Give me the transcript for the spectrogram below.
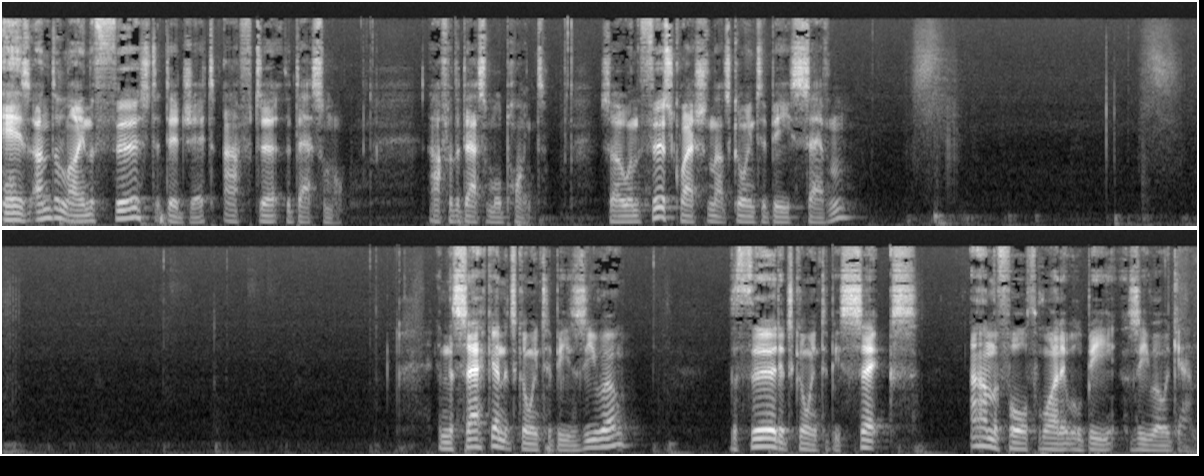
is underline the first digit after the decimal, after the decimal point. So in the first question, that's going to be 7. In the second, it's going to be 0. The third, it's going to be 6. And the fourth one, it will be 0 again.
